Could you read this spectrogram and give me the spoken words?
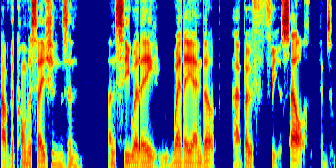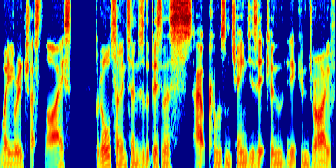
Have the conversations and and see where they where they end up, uh, both for yourself in terms of where your interest lies, but also in terms of the business outcomes and changes it can it can drive.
